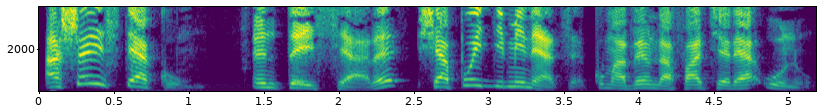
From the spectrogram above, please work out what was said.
Așa este acum, întâi seară și apoi dimineață, cum avem la facerea 1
